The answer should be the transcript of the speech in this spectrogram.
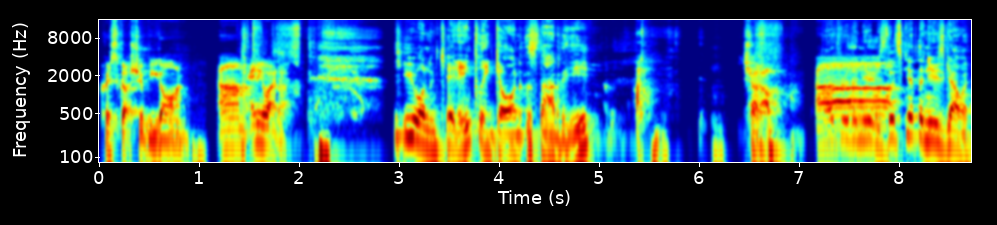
Chris Scott should be gone. Um. Anyway, You wanted Ken Hinkley gone at the start of the year. Shut up. Go through the news. Uh, Let's get the news going.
